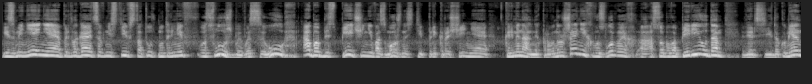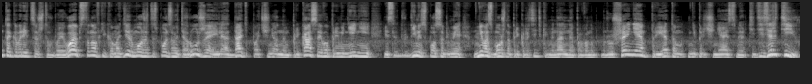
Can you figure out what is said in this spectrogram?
Изменения предлагается внести в статут внутренней службы ВСУ об обеспечении возможности прекращения криминальных правонарушений в условиях а, особого периода. В версии документа говорится, что в боевой обстановке командир может использовать оружие или отдать подчиненным приказ о его применении, если другими способами невозможно прекратить криминальное правонарушение, при этом не причиняя смерти дезертиру.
